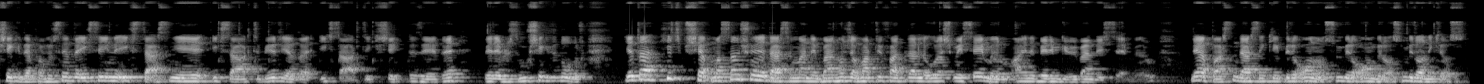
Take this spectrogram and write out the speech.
Bu şekilde yapabilirsin. Ya da x'e yine x dersin. Y'ye x artı 1 ya da x artı 2 şeklinde z'ye de verebilirsin. Bu şekilde de olur. Ya da hiçbir şey yapmazsan şöyle dersin. Ben, ben hocam harfli ifadelerle uğraşmayı sevmiyorum. Aynı benim gibi ben de hiç sevmiyorum. Ne yaparsın? Dersin ki biri 10 olsun, biri 11 olsun, biri 12 olsun.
